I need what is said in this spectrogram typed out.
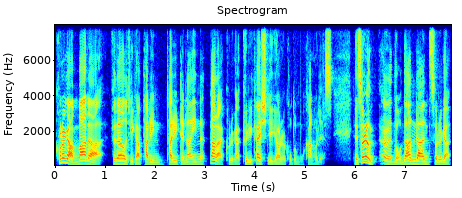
これがまだフィデリティが足り足りてないなら、これが繰り返してやることも可能です。で、それのだんだんそれが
